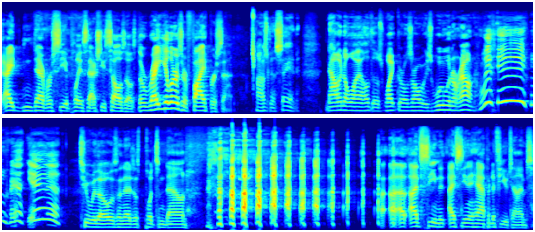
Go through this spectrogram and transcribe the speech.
I never see a place that actually sells those. The regulars are five percent. I was going to say it. Now I know why all those white girls are always wooing around. Woohoo! Yeah. Two of those, and that just puts them down. I, I, have seen it. I've seen it happen a few times.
